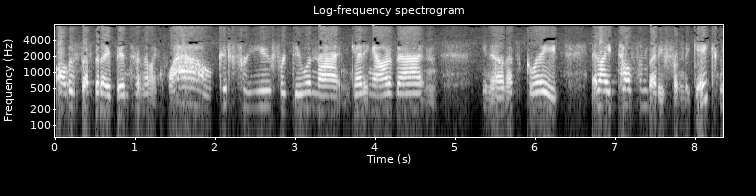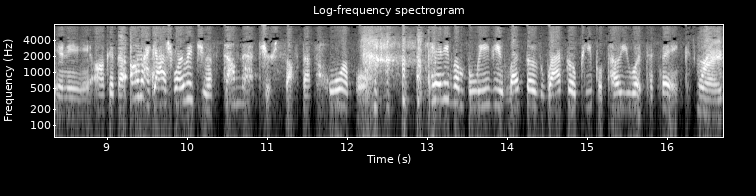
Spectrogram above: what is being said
all the stuff that I've been through, and they're like, wow, good for you for doing that and getting out of that, and, you know, that's great. And I tell somebody from the gay community, I'll get that, oh my gosh, why would you have done that to yourself? That's horrible. I can't even believe you let those wacko people tell you what to think. Right.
